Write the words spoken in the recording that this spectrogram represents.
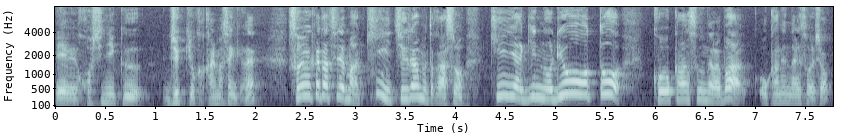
えー、干し肉10キロかかりませんけどね。そういう形でまあ金 1g とかその金や銀の量と交換するならばお金になりそうでしょ？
